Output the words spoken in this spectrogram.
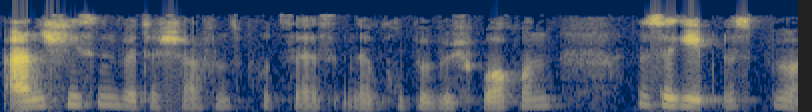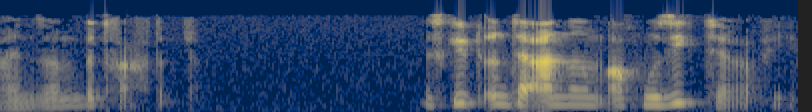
Anschließend wird der Schaffensprozess in der Gruppe besprochen und das Ergebnis gemeinsam betrachtet. Es gibt unter anderem auch Musiktherapie.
